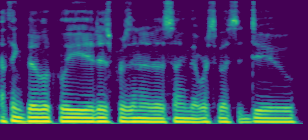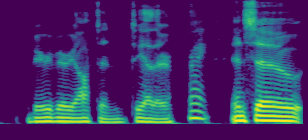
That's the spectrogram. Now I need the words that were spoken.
I think biblically it is presented as something that we're supposed to do very, very often together. Right. And so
